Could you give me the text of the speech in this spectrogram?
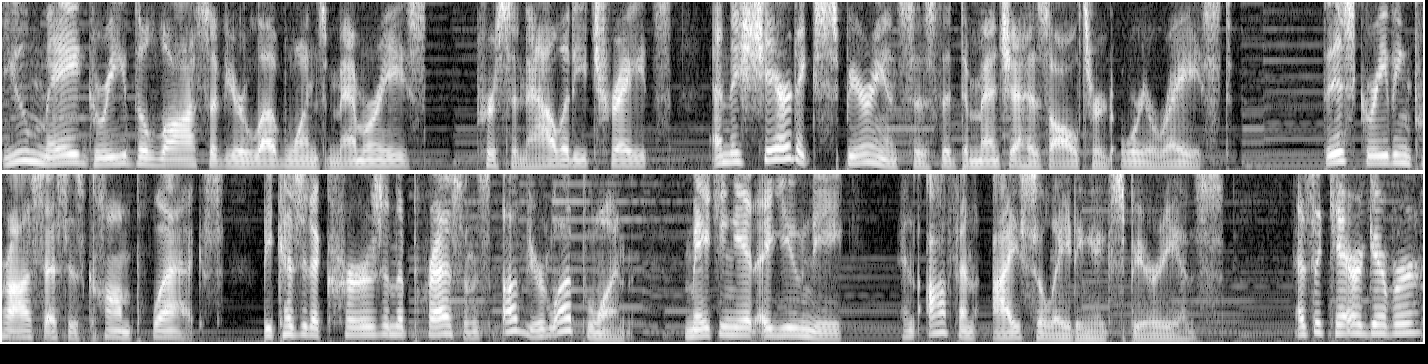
You may grieve the loss of your loved one's memories, personality traits, and the shared experiences that dementia has altered or erased. This grieving process is complex because it occurs in the presence of your loved one, making it a unique and often isolating experience. As a caregiver,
